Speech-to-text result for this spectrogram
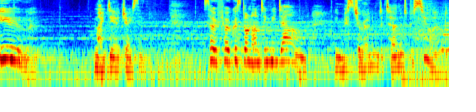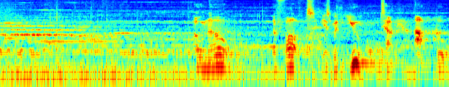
You, my dear Jason. So focused on hunting me down, you missed your own determined pursuer. Oh no. The fault is with you, Talia Al Ghul.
